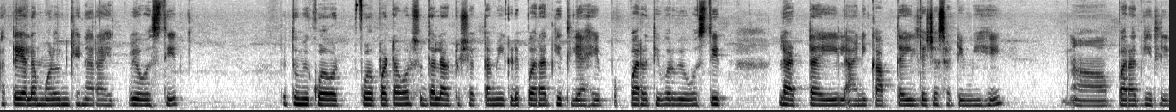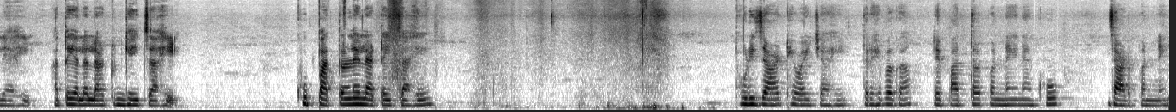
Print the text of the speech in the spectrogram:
आता याला मळून घेणार आहेत व्यवस्थित. तर तुम्ही कोळ कोळपाटावर सुद्धा लाटू शकता. मी इकडे परात घेतली आहे. प परातीवर व्यवस्थित लाटता येईल आणि कापता येईल. त्याच्यासाठी मी हे परात घेतलेली आहे. आता याला लाटून घ्यायचं आहे. खूप पातळ नाही लाटायचं आहे. थोडी जाड ठेवायची आहे. तर हे बघा ते पातळ पण नाही ना खूप जाड पण नाही.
